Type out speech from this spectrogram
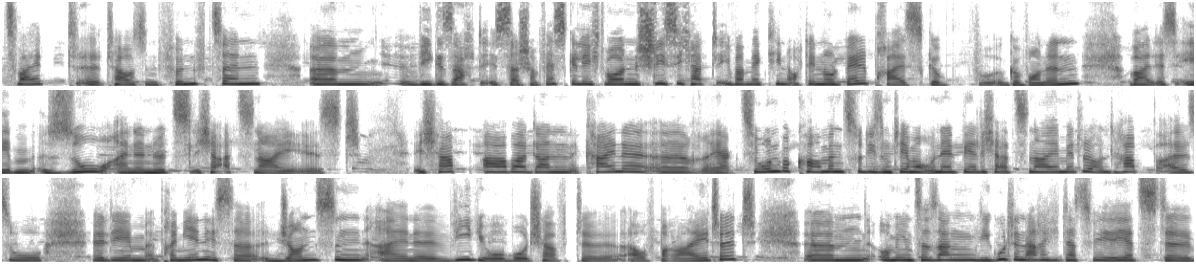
2015, ähm, ähm, wie gesagt, ist das schon festgelegt worden. Schließlich hat Ivermectin auch den Nobelpreis ge gewonnen, weil es eben so eine nützliche Arznei ist. Ich habe aber dann keine äh, Reaktion bekommen zu diesem Thema unentbehrliche Arzneimittel und habe also äh, dem Premierminister Johnson eine Videobotschaft äh, aufbereitet, ähm, um ihm zu sagen, die gute Nachricht, dass wir jetzt äh,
